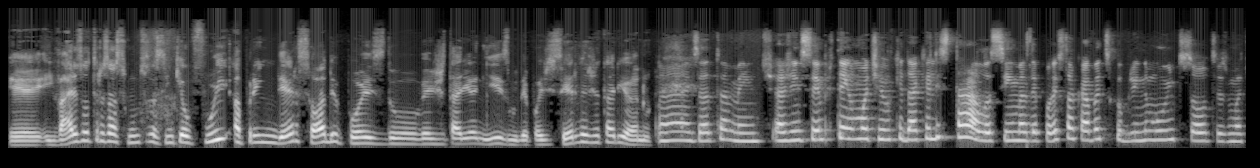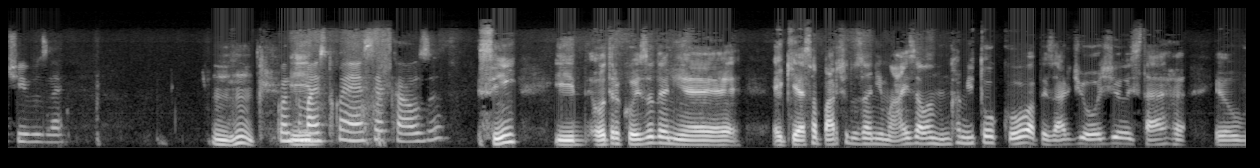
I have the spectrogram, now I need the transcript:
É, e vários outros assuntos assim que eu fui aprender só depois do vegetarianismo, depois de ser vegetariano. É, exatamente. A gente sempre tem um motivo que dá aquele estalo, assim, mas depois tu acaba descobrindo muitos outros motivos, né? Uhum. Quanto e... mais tu conhece a causa. Sim, e outra coisa, Dani, é, é que essa parte dos animais, ela nunca me tocou, apesar de hoje eu estar, eu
